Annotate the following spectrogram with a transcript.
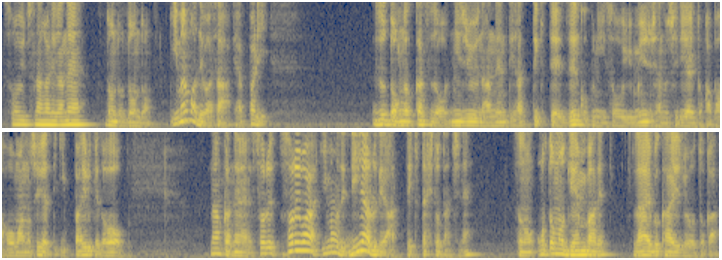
そういうつながりがね、どんどんどんどん。今まではさ、やっぱり、ずっと音楽活動二十何年ってやってきて、全国にそういうミュージシャンの知り合いとかパフォーマーの知り合いっていっぱいいるけど、なんかね、それ、それは今までリアルで会ってきた人たちね。その音の現場で、ライブ会場とか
